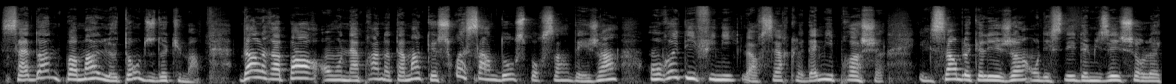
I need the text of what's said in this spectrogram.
ça donne pas mal le ton du document. Dans le rapport, on apprend notamment que 72 des gens ont redéfini leur cercle d'amis proches. Il semble que les gens ont décidé de miser sur le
